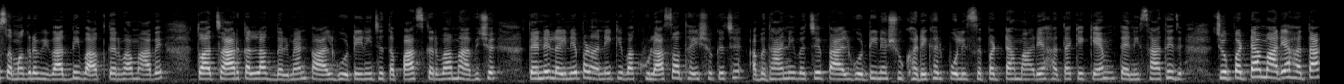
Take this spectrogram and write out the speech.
સમગ્ર વિવાદની વાત કરવામાં આવે તો આ ચાર કલાક દરમિયાન પાયલ ગોટીની જે તપાસ કરવામાં આવી છે, તેને લઈને પણ અનેક એવા ખુલાસા થઈ શકે છે. આ બધાની વચ્ચે પાયલ ગોટીને શું ખરેખર પોલીસે પટ્ટા માર્યા હતા કે કેમ, તેની સાથે જ જો પટ્ટા માર્યા હતા,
